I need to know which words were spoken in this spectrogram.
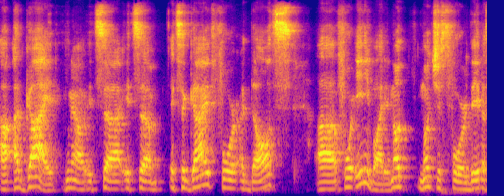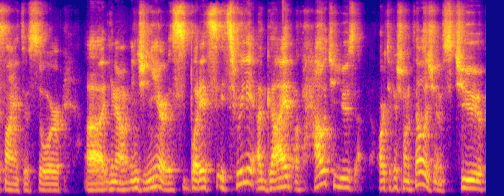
a, a, guide. You know, it's uh, it's a um, it's a guide for adults, uh, for anybody, not not just for data scientists or uh, you know engineers, but it's it's really a guide of how to use artificial intelligence to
